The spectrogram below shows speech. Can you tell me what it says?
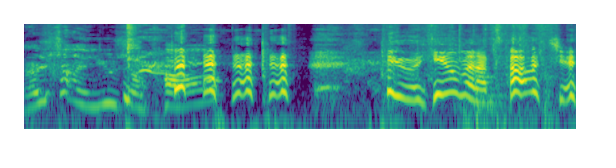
Are you trying to use your paw? He's a human, I told you.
